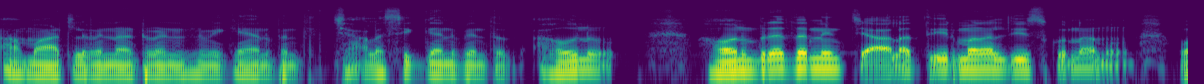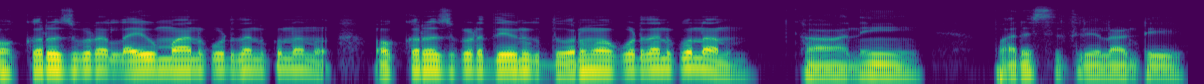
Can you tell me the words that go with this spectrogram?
ఆ మాటలు విన్నటువంటి మీకు అనిపించదు? చాలా సిగ్గు అనిపించదు. అవును. అవును బ్రదర్ నేను చాలా తీర్మానాలు తీసుకున్నాను. ఒక్కరోజు కూడా లైవ్ మానకూడదు అనుకున్నాను ఒక్కరోజు కూడా దేవునికి దూరం అవ్వకూడదు అనుకున్నాను కానీ పరిస్థితులు ఇలాంటి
